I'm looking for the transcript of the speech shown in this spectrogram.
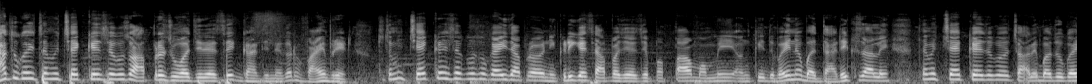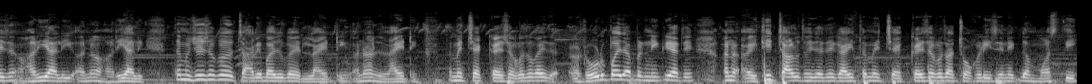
હા, તો ગાઈઝ તમે ચેક કરી શકો છો. આપણે જોવા જઈ રહ્યા છે ગાંધીનગર વાઇબ્રેટ તો તમે ચેક કરી શકો છો ગાઈઝ આપણે નીકળી ગયા છે આપણે જઈએ છીએ પપ્પા, મમ્મી, અંકિત ભાઈ ને બધા રિક્ષા લઈ તમે ચેક કરી શકો છો, ચારે બાજુ ગાઈઝ હરિયાળી અને હરિયાળી. તમે જોઈ શકો છો, ચારે બાજુ ગાઈ લાઇટિંગ અને લાઇટિંગ તમે ચેક કરી શકો છો ગાઈઝ રોડ પર જ આપણે નીકળ્યા છે અને અહીંથી જ ચાલુ થઈ જાય છે ગાઈઝ તમે ચેક કરી શકો છો, આ ચોકડી છે ને એકદમ મસ્તી.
